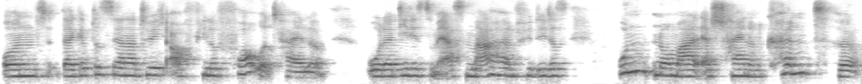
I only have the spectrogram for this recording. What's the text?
Und da gibt es ja natürlich auch viele Vorurteile oder die, die es zum ersten Mal hören, für die das unnormal erscheinen könnte,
